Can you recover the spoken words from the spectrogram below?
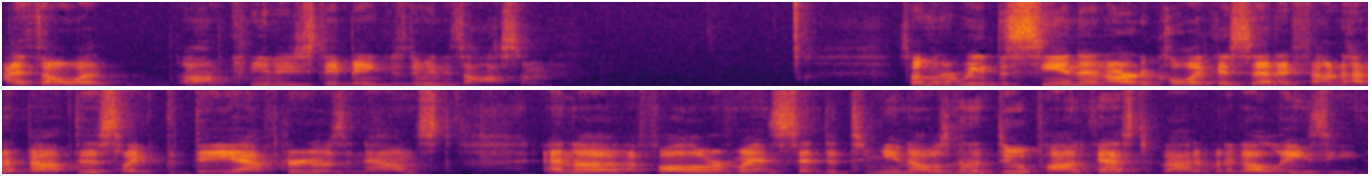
I thought what um, Community State Bank is doing is awesome. So I'm going to read the CNN article. Like I said, I found out about this like the day after it was announced and a, a follower of mine sent it to me, and I was gonna do a podcast about it, but I got lazy.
